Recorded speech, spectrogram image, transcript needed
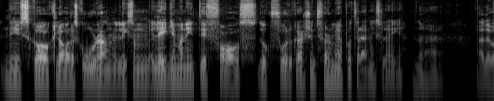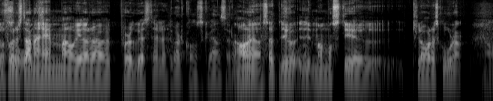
ni ska klara skolan. Liksom, Mm. Ligger man inte i fas, då får du kanske inte följa med på träningsläge. Nähä. Ja, Då får du stanna också. hemma och göra plugga istället. Det vart konsekvenser. Ja, man ja, så att du, man måste ju klara skolan. Ja.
